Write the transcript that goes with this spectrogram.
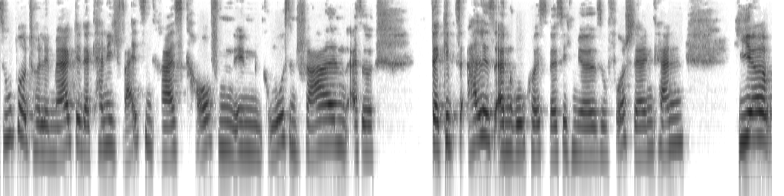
super tolle Märkte, da kann ich Weizengras kaufen in großen Schalen. Also da gibt's alles an Rohkost, was ich mir so vorstellen kann. Hier,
